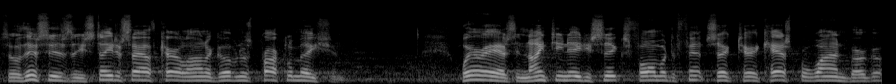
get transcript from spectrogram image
So this is the State of South Carolina Governor's Proclamation. Whereas in 1986, former Defense Secretary Caspar Weinberger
